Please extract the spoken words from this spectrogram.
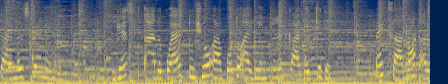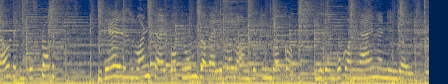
time is 10 a.m. Guests are required to show a photo ID and credit card at check-in. Pets are not allowed in this property. There is one type of rooms available on booking.com. You can book online and enjoy it.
